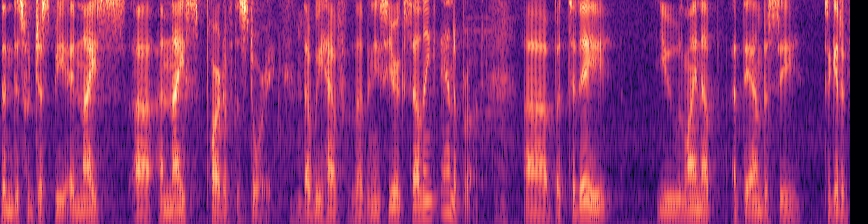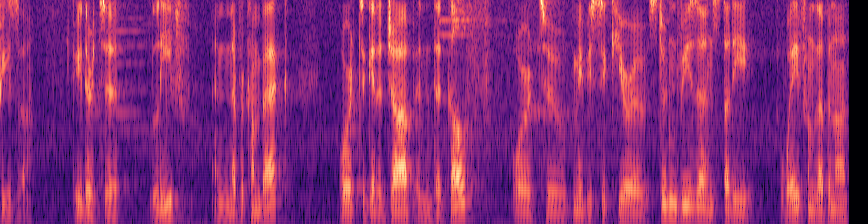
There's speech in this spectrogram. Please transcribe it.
then this would just be a nice uh, a nice part of the story mm-hmm. that we have Lebanese here excelling and abroad. Mm-hmm. Uh, but today, you line up at the embassy to get a visa, either to leave and never come back, or to get a job in the Gulf, or to maybe secure a student visa and study away from Lebanon.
